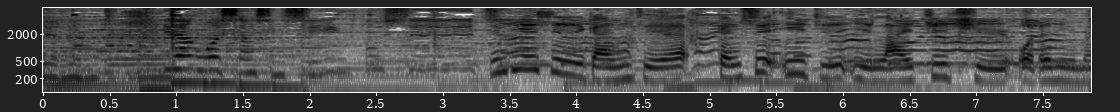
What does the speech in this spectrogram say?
人，让我相信幸福是。今天是感恩节，感谢一直以来支持我的你们，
